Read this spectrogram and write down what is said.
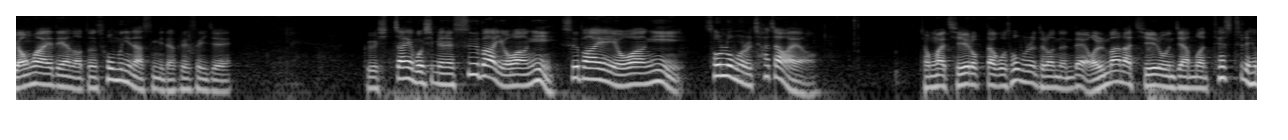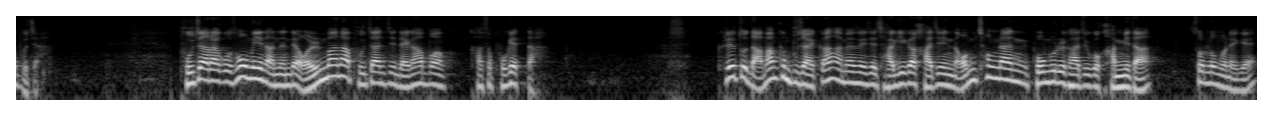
영화에 대한 어떤 소문이 났습니다. 그래서 이제 그 10장에 보시면 스바 여왕이 스바의 여왕이 솔로몬을 찾아와요. 정말 지혜롭다고 소문을 들었는데 얼마나 지혜로운지 한번 테스트를 해보자. 부자라고 소문이 났는데 얼마나 부자인지 내가 한번 가서 보겠다. 그래도 나만큼 부자일까 하면서 이제 자기가 가진 엄청난 보물을 가지고 갑니다. 솔로몬에게.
